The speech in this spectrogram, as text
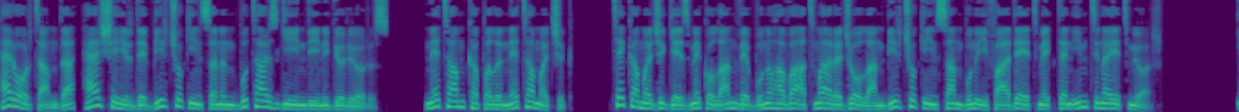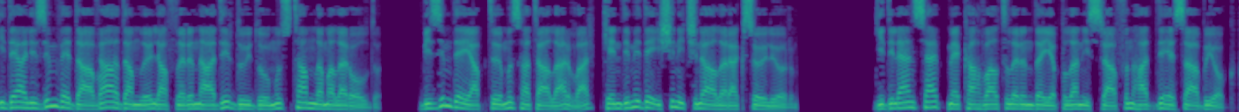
Her ortamda, her şehirde birçok insanın bu tarz giyindiğini görüyoruz. Ne tam kapalı ne tam açık. Tek amacı gezmek olan ve bunu hava atma aracı olan birçok insan bunu ifade etmekten imtina etmiyor. İdealizm ve dava adamlığı lafları nadir duyduğumuz tamlamalar oldu. Bizim de yaptığımız hatalar var, kendimi de işin içine alarak söylüyorum. Gidilen serpme kahvaltılarında yapılan israfın haddi hesabı yok.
